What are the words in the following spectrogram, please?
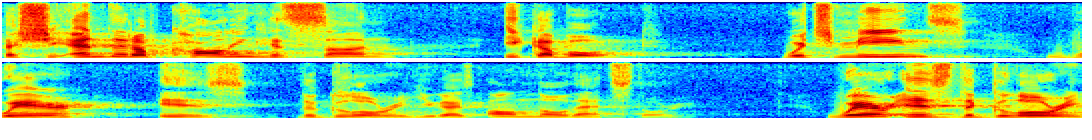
that she ended up calling his son Ichabod, which means, Where is the glory? You guys all know that story. Where is the glory?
